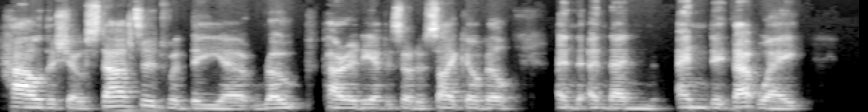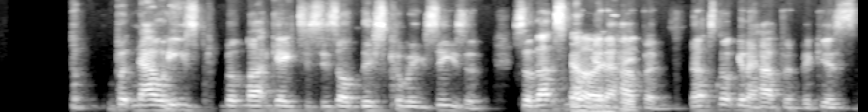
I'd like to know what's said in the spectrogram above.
how the show started with the uh, rope parody episode of Psychoville, and and then end it that way. But, now he's but Matt Gatiss is on this coming season, so that's not Oh, going to happen. That's not going to happen because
